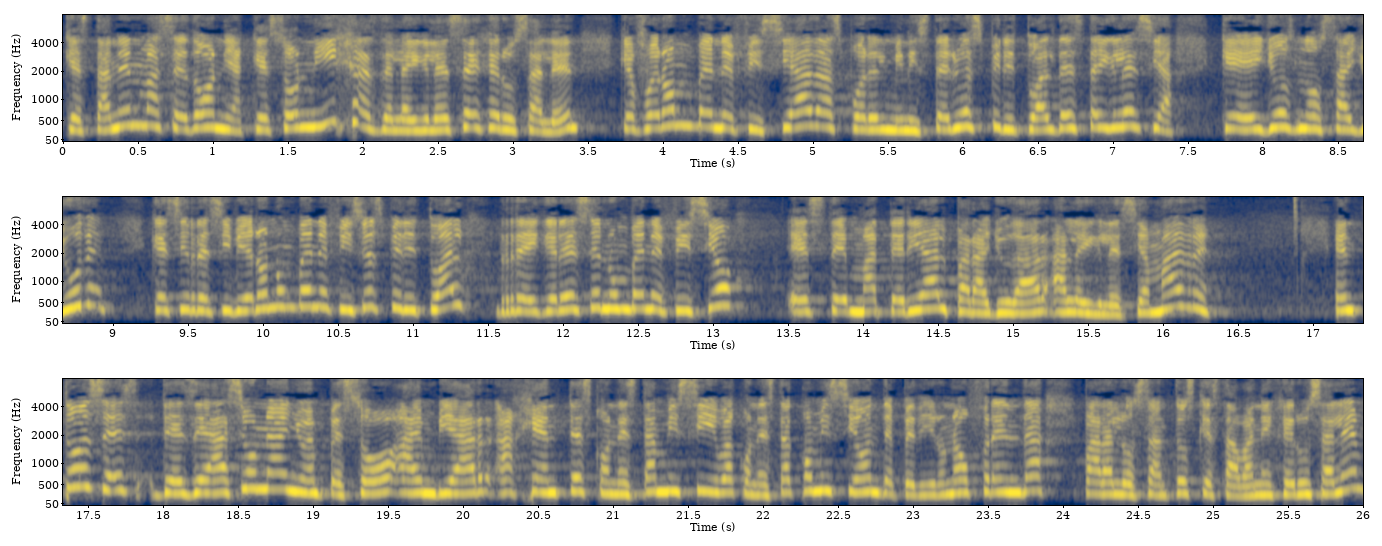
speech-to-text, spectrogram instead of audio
que están en Macedonia, que son hijas de la iglesia de Jerusalén, que fueron beneficiadas por el ministerio espiritual de esta iglesia, que ellos nos ayuden, que si recibieron un beneficio espiritual, regresen un beneficio este material para ayudar a la iglesia madre. Entonces, desde hace un año empezó a enviar agentes con esta misiva, con esta comisión de pedir una ofrenda para los santos que estaban en Jerusalén.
